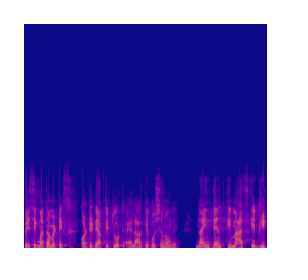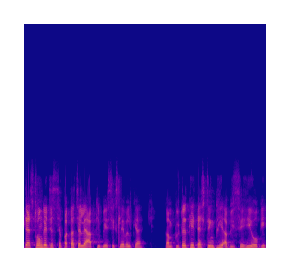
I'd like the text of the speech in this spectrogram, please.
basic mathematics quantity aptitude LR के क्वेश्चन होंगे। नाइन टेंथ की मैथ्स के भी टेस्ट होंगे, जिससे पता चले आपकी बेसिक्स लेवल क्या है। कंप्यूटर की टेस्टिंग भी अभी से ही होगी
